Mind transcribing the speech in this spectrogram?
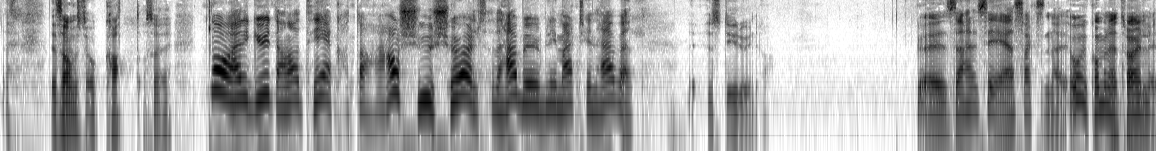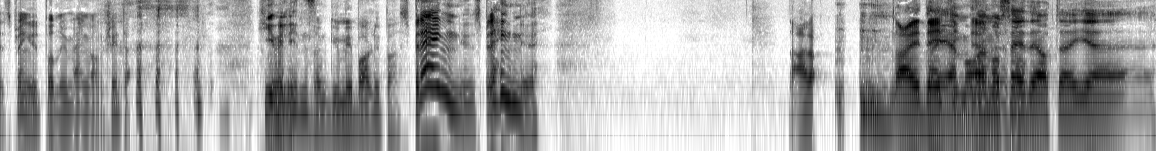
Det det er samme hvis du har katt, og så er Å, herregud, han har tre katter. Jeg har sju sjøl, så det her bør bli match in heaven. Styr unna. Eh, Se her, ser E6-en der. Oi, kommer en trailer. Spreng ut på den nå med en gang. Skynd deg. Hiv en liten sånn gummiball utpå. Spreng nå! Spreng nå! Nei da. Nei, Nei, jeg må, jeg må si sånn- det at jeg, eh,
